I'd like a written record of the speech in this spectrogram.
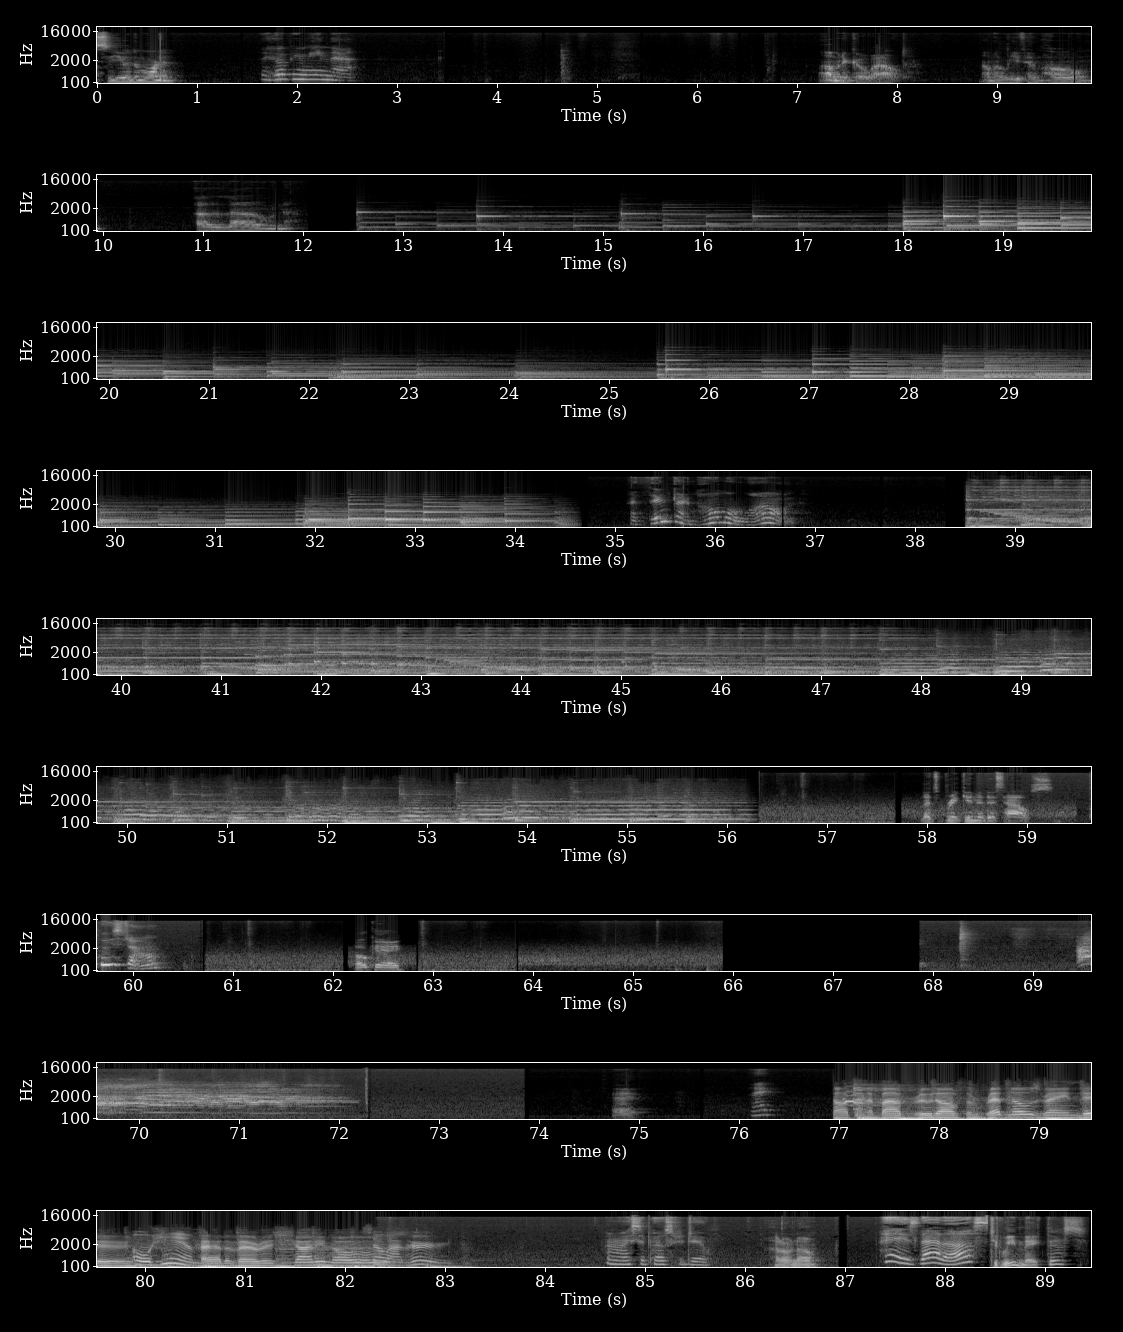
see you in the morning. I hope you mean that. I'm gonna go out. I'm gonna leave him home. Alone. Let's break into this house. Please don't. Okay. Hey. Hey, Talking about Rudolph the red-nosed reindeer. Oh, him. Had a very shiny nose. So I've heard. what am I supposed to do? I don't know. Is that us? Did we make this?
